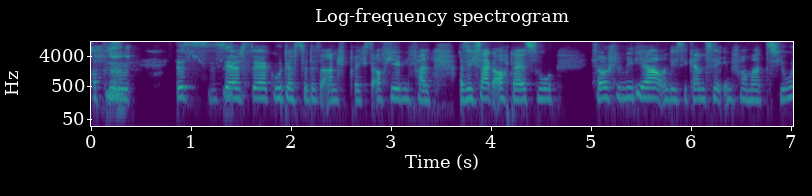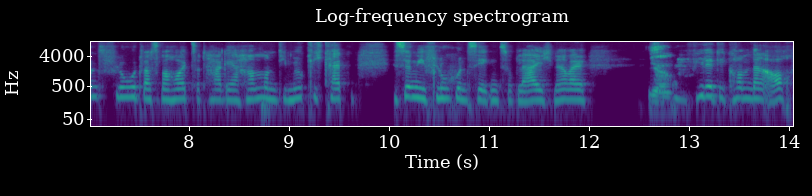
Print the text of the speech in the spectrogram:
Absolut. Das ist sehr, sehr gut, dass du das ansprichst. Auf jeden Fall. Also ich sage auch, da ist so Social Media und diese ganze Informationsflut, was wir heutzutage haben und die Möglichkeiten, ist irgendwie Fluch und Segen zugleich, ne? Weil ja. Viele, die kommen dann auch,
